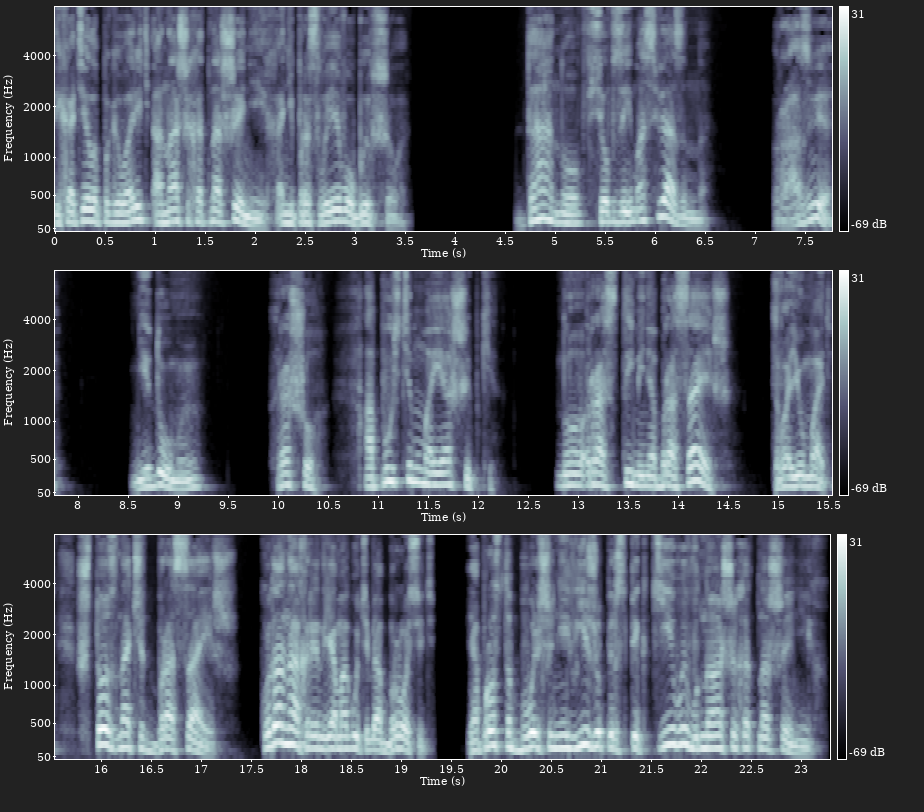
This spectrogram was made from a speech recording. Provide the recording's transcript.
Ты хотела поговорить о наших отношениях, а не про своего бывшего. Да, но все взаимосвязано. Разве? Не думаю. Хорошо. Опустим мои ошибки. Но раз ты меня бросаешь... Твою мать, что значит бросаешь? Куда нахрен я могу тебя бросить? Я просто больше не вижу перспективы в наших отношениях.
